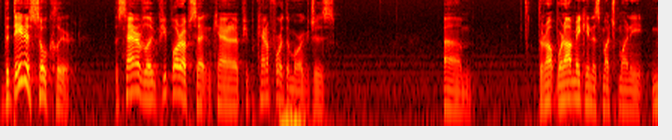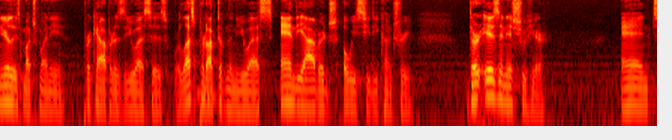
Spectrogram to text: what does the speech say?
the data is so clear. The standard of living, people are upset in Canada. People can't afford their mortgages. Um, they're not. We're not making as much money, nearly as much money per capita as the U.S. is. We're less productive than the U.S. and the average OECD country. There is an issue here, and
